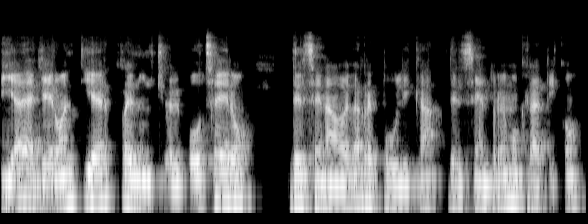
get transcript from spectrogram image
el día de ayer o antier renunció el vocero del Senado de la República, del Centro Democrático,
